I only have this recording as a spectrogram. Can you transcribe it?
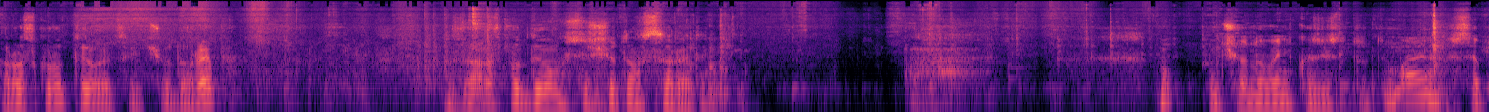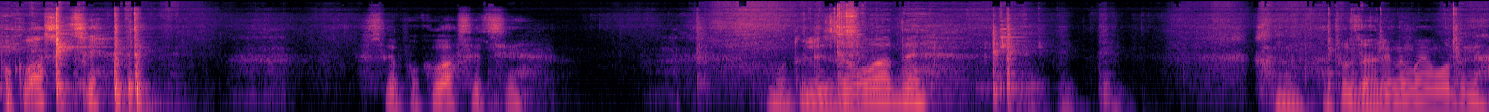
розкрутили цей чудо-реп. Зараз подивимося, що там всередині. Нічого новенького, звісно, тут немає. Все по класиці. Все по класиці. Модулі завади. А тут взагалі немає модуля.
